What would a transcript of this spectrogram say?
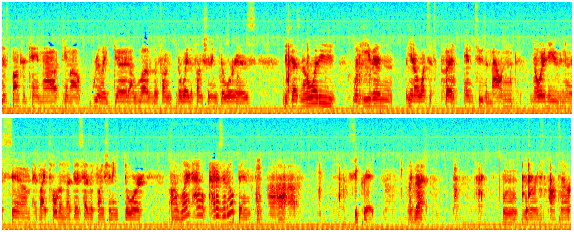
this bunker came out. Came out really good. I love the fun- the way the functioning door is because nobody would even you know, once it's put into the mountain, Nor would even assume if I told them that this has a functioning door. Oh, what? How, how does it open? Ah, secret. Like that. And the door just pops out.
